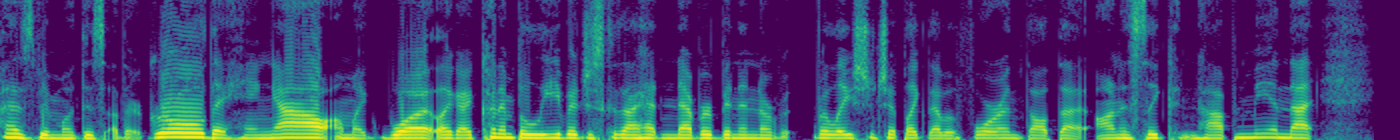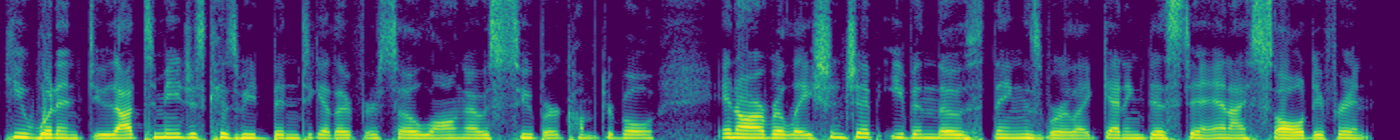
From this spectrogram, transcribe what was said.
has been with this other girl. They hang out. I'm like, what? Like, I couldn't believe it just because I had never been in a relationship like that before and thought that honestly couldn't happen to me and that he wouldn't do that to me just because we'd been together for so long. I was super comfortable in our relationship, even though things were like getting distant and I saw different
